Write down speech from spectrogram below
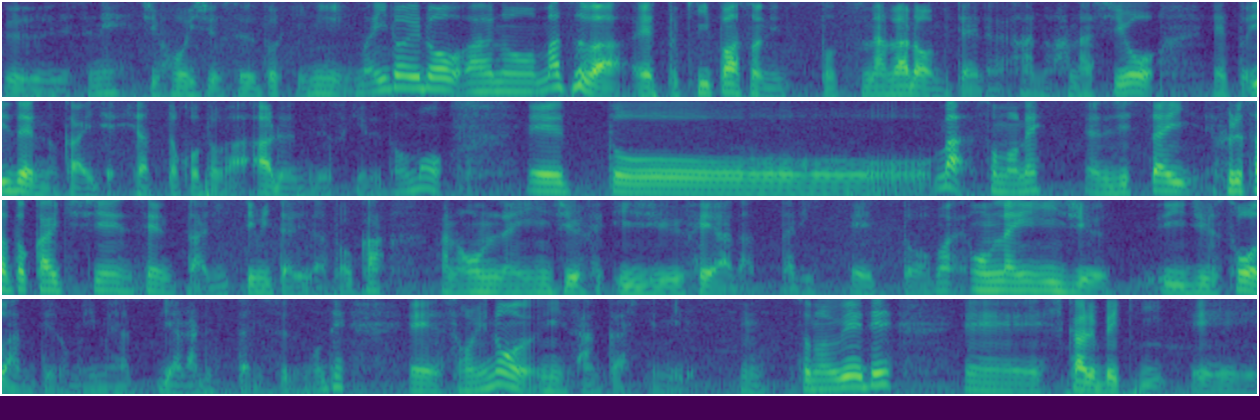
ですね。地方移住する時にいろいろまずは、えっとキーパーソンにずっとつながろうみたいなあの話を、えっと以前の回でやったことがあるんですけれども、えっとまあ、そのね実際ふるさと回帰支援センターに行ってみたりだとかあのオンライン移住移住フェアだったり、えっとまあ、オンライン移住移住相談っていうのも今やられてたりするので、えー、そういうのに参加してみる、うん、その上で、えー、しかるべき、え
